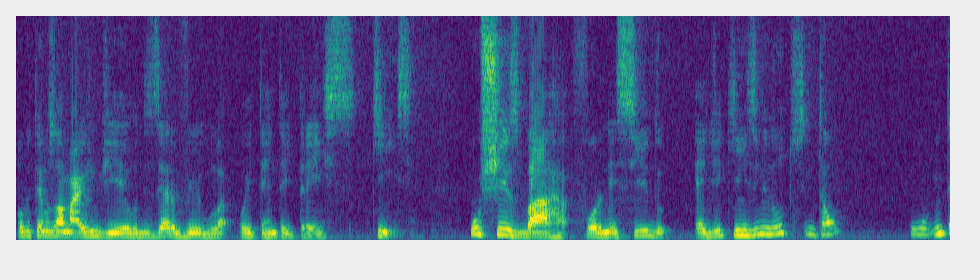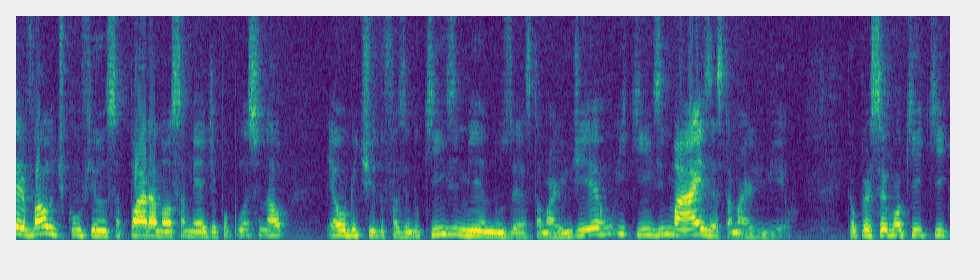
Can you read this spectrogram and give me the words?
obtemos uma margem de erro de 0,8315. O x barra fornecido é de 15 minutos, então o intervalo de confiança para a nossa média populacional é obtido fazendo 15 menos esta margem de erro e 15 mais esta margem de erro. Então percebam aqui que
